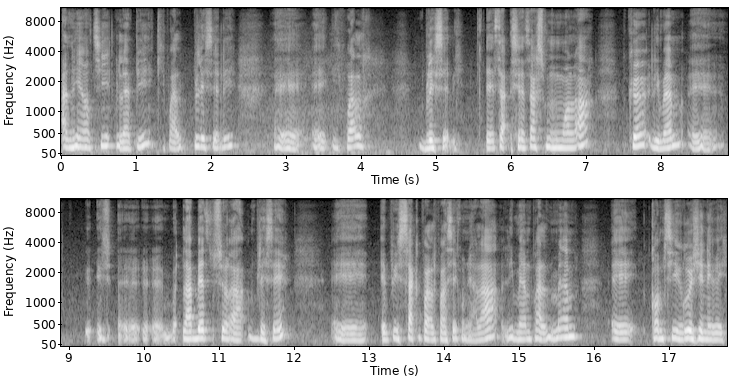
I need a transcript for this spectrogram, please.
anéantir l'impie, qui parle blesser lui, et, il parle blesser lui. Et c'est à ce moment-là que lui-même, euh, la bête sera blessée, et, puis ça qui va passer qu'on a là, lui-même parle même et comme s'il régénérait.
